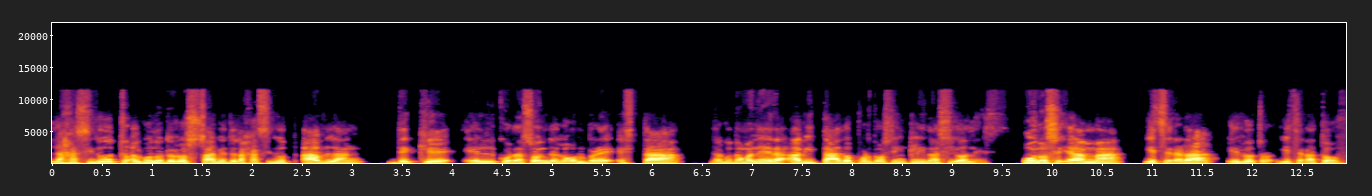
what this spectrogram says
la Hasidut, algunos de los sabios de la Hasidut hablan de que el corazón del hombre está, de alguna manera, habitado por dos inclinaciones. Uno se llama Yetzerará y el otro Yetzeratov.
